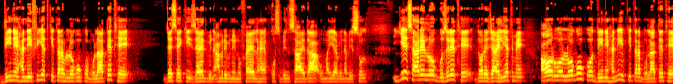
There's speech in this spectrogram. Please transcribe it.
दीन हनीफियत की तरफ़ लोगों को बुलाते थे, जैसे कि जैद बिन अमर बिन नुफ़ैल हैं, कुस बिन सायदा, उमैया बिन अबी सुल, ये सारे लोग गुजरे थे दौर जाहलीत में, और वो लोगों को दीन हनीफ की तरफ़ बुलाते थे।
